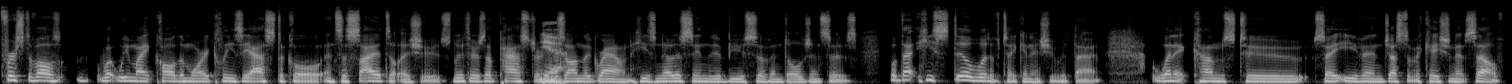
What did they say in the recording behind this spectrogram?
first of all, what we might call the more ecclesiastical and societal issues. Luther's a pastor, yeah. he's on the ground, he's noticing the abuse of indulgences. Well, that he still would have taken issue with that. When it comes to, say, even justification itself,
